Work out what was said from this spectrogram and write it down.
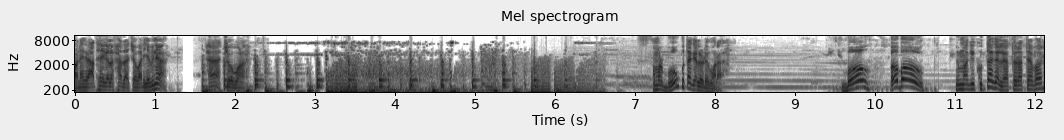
অনেক রাত হয়ে গেল খাদা চো বাড়ি না? হ্যাঁ চো বাড়া। আমার বউ কোথায় গেল রে মারা বউ ও বউ, তুমি মাগি কোথায় গেলে এত রাতে আবার?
